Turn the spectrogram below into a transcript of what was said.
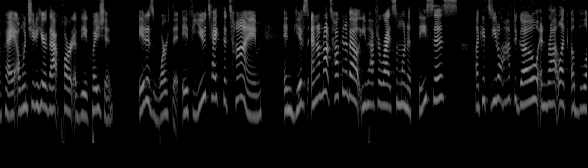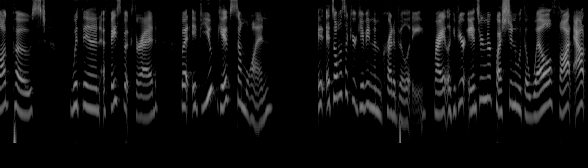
Okay, I want you to hear that part of the equation. It is worth it. If you take the time and gives and I'm not talking about you have to write someone a thesis, like it's you don't have to go and write like a blog post within a Facebook thread but if you give someone, it, it's almost like you're giving them credibility, right? Like if you're answering their question with a well thought out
